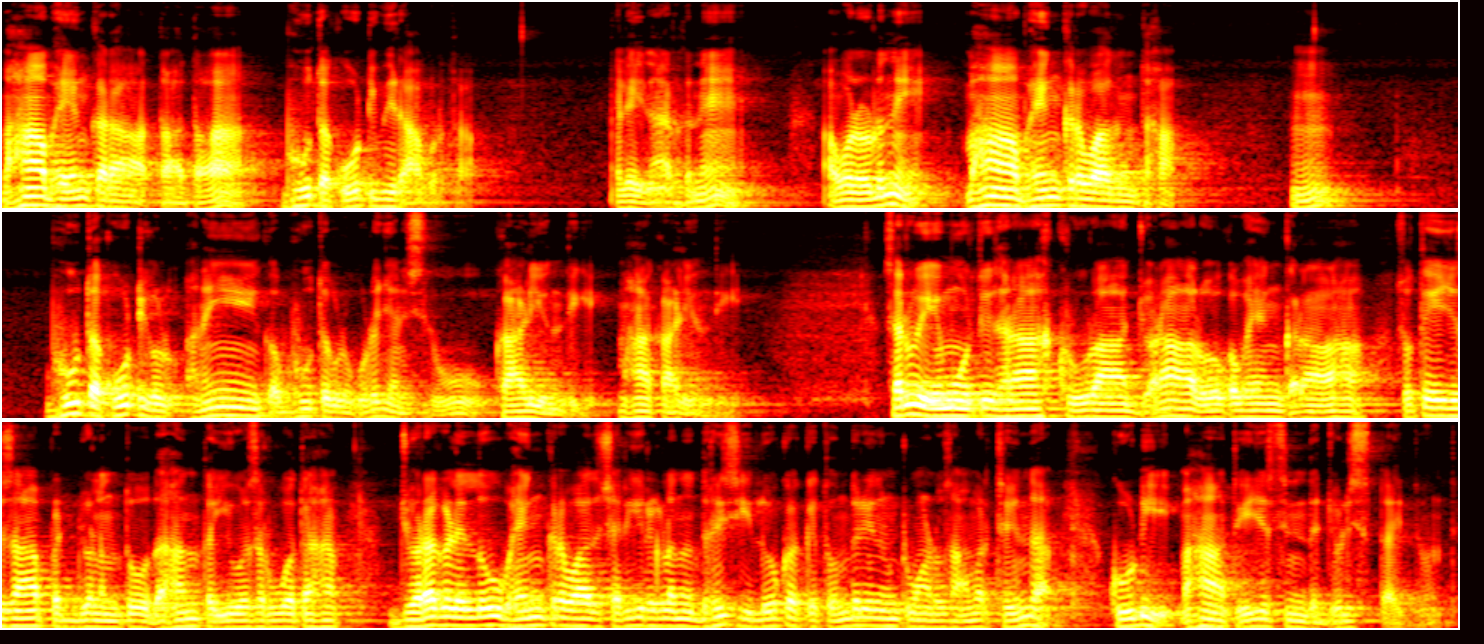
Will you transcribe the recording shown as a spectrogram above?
ಮಹಾಭಯಂಕರ ತಾತ ಭೂತಕೋಟಿಭಿರಾವೃತ. ಅಲ್ಲೇ ನಾರದನೇ ಅವರೊಡನೆ ಮಹಾಭಯಂಕರವಾದಂತಹ ಭೂತಕೋಟಿಗಳು, ಅನೇಕ ಭೂತಗಳು ಕೂಡ ಜನಿಸಿದವು ಕಾಳಿಯೊಂದಿಗೆ, ಮಹಾಕಾಳಿಯೊಂದಿಗೆ. ಸರ್ವೇ ಮೂರ್ತಿಧರಾ ಕ್ರೂರಾ ಜ್ವರಾ ಲೋಕಭಯಂಕರಾ. ಸ್ವತೇಜಸ ಪ್ರಜ್ವಲಂತೋ ದಹಂತ ಇವ ಸರ್ವತಃ. ಜ್ವರಗಳೆಲ್ಲವೂ ಭಯಂಕರವಾದ ಶರೀರಗಳನ್ನು ಧರಿಸಿ ಲೋಕಕ್ಕೆ ತೊಂದರೆಯನ್ನುಂಟು ಮಾಡುವ ಸಾಮರ್ಥ್ಯದಿಂದ ಕೂಡಿ ಮಹಾ ತೇಜಸ್ಸಿನಿಂದ ಜ್ವಲಿಸುತ್ತಾ ಇದ್ದುವಂತೆ.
